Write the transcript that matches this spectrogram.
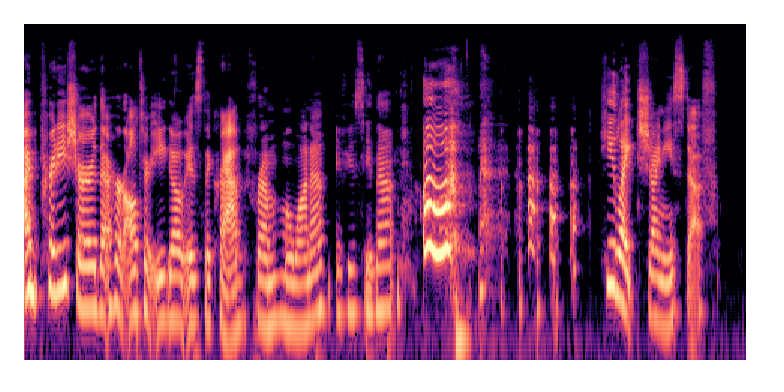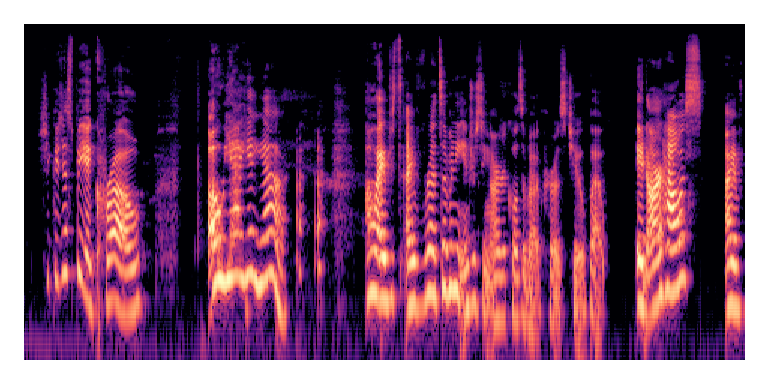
I'm pretty sure that her alter ego is the crab from Moana, if you've seen that. Oh. He liked shiny stuff. She could just be a crow. Oh yeah, yeah, yeah. oh, I've I've read so many interesting articles about crows too. But in our house, I've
